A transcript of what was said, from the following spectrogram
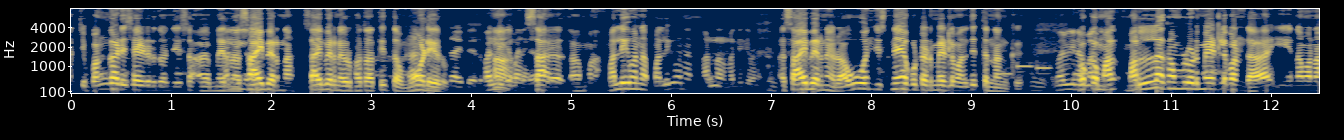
ಅಂಚಿ ಬಂಗಾಡಿ ಸೈಡ್ ಇರ್ದು ಒಂಜಿ ಮೇರ್ನ ಸಾಯ್ಬೇರ್ನ ಸಾಯ್ಬೇರ್ನ ಇವ್ರು ಪತ ತಿತ್ತ ಮೋಡೇರು. ಮಲ್ಲಿಗವನ ಮಲ್ಲಿಗವನ ಮನೆ. ಸಾಯ್ಬೇರ್ನವ್ರು ಅವು ಒಂಜಿ ಸ್ನೇಹ ಕೊಟ್ಟ ಮೇಡ್ಲ ಮಲ್ತಿತ್ತ ನಂಕ್. ರವಿನ ಬೊಕ್ಕ ಮಲ್ಲ ಕಂಪ್ಲೋಡ್ ಮೇಡ್ಲ ಬಂಡ ಈ ನಮನ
